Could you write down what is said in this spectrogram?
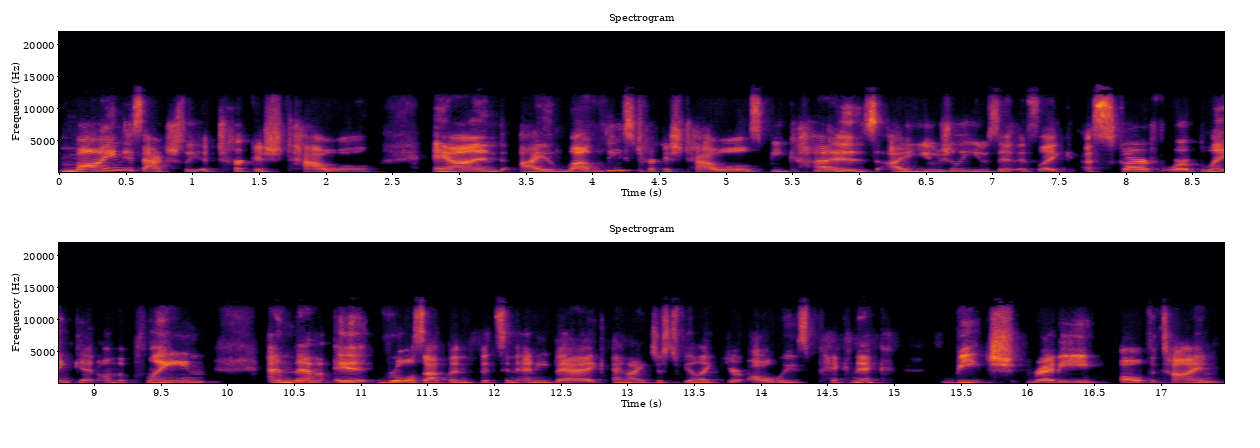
Mine is actually a Turkish towel. And I love these Turkish towels because I usually use it as like a scarf or a blanket on the plane. And then it rolls up and fits in any bag. And I just feel like you're always picnic, beach ready all the time.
